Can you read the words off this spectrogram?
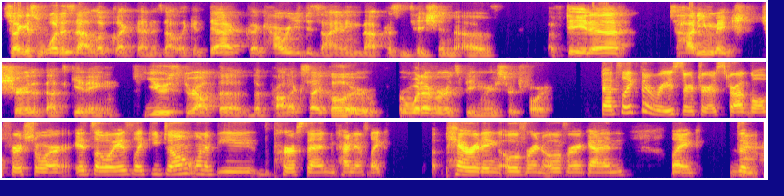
So I guess what does that look like then? Is that like a deck? Like how are you designing that presentation of of data? So how do you make sure that that's getting used throughout the the product cycle or or whatever it's being researched for? That's like the researcher struggle for sure. It's always like you don't want to be the person kind of like parroting over and over again like the mm-hmm.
